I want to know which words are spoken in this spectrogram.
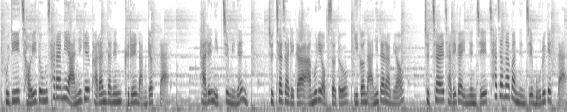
부디 저희 동 사람이 아니길 바란다는 글을 남겼다. 다른 입주민은 주차 자리가 아무리 없어도 이건 아니다라며 주차할 자리가 있는지 찾아나 봤는지 모르겠다.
